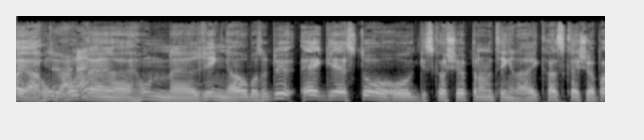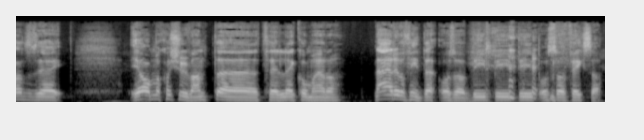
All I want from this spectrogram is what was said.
det ja, hun, du er hun, der? eh, hun eh, ringer og bare sånn Du, jeg eh, står og skal kjøpe denne tingen her. Hva skal jeg kjøpe? Så sier jeg Ja, men kan ikke du vente til jeg kommer her, da? Nei, det går fint, det. Og så beep, beep, beep, og så fikser.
